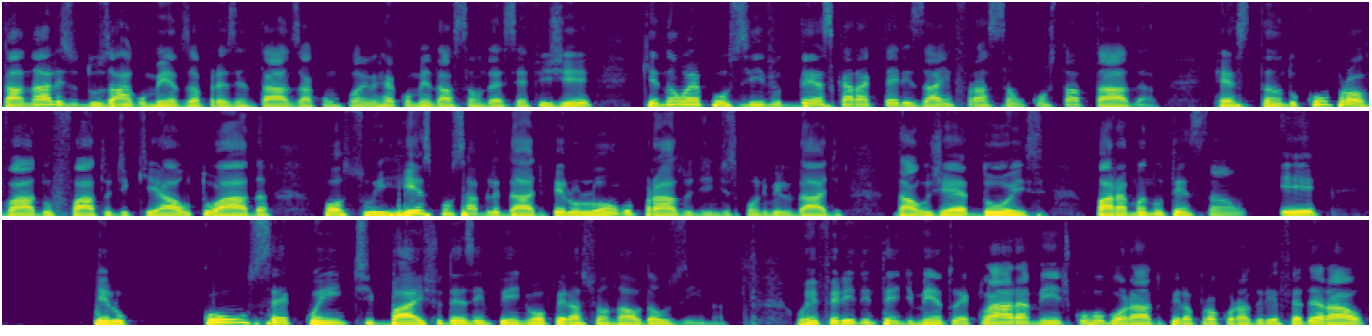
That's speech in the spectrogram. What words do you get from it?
Da análise dos argumentos apresentados, acompanho a recomendação da SFG que não é possível descaracterizar a infração constatada, restando comprovado o fato de que a autuada possui responsabilidade pelo longo prazo de indisponibilidade da UGE 2 para manutenção e pelo consequente baixo desempenho operacional da usina. O referido entendimento é claramente corroborado pela Procuradoria Federal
